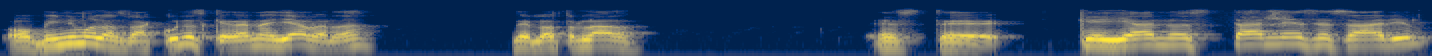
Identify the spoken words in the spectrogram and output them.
o mínimo las vacunas que dan allá, ¿verdad? Del otro lado. Este, que ya no es tan necesario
